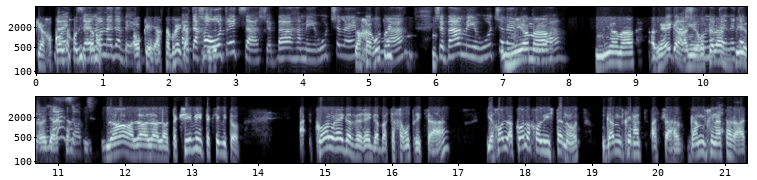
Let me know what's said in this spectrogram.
כי הכל יכול להשתנות. זה לא מדבר. אוקיי, עכשיו רגע. על תחרות ריצה, שבה המהירות שלהם ידועה, שבה המהירות שלהם ידועה. מי אמר? רגע, אני רוצה להסביר. בגלל שהוא נותן את הדוגמה הזאת. לא, לא, לא, לא, תקשיבי, תקשיבי טוב. כל רגע ורגע בתחרות ריצה, יכול, הכל יכול להשתנות, גם מבחינת הצו, גם מבחינת הרץ,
